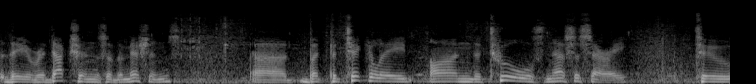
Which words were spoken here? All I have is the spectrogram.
the reductions of emissions, uh, but particularly on the tools necessary to,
